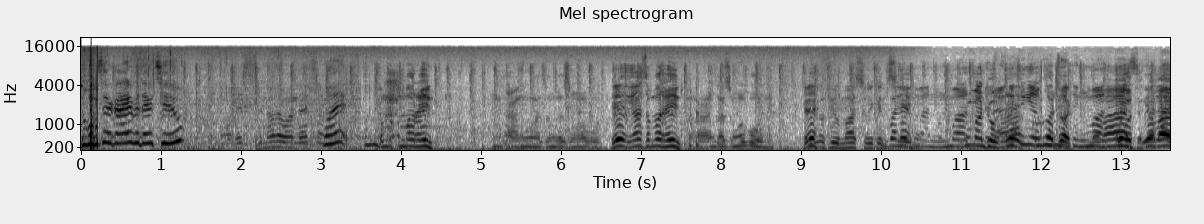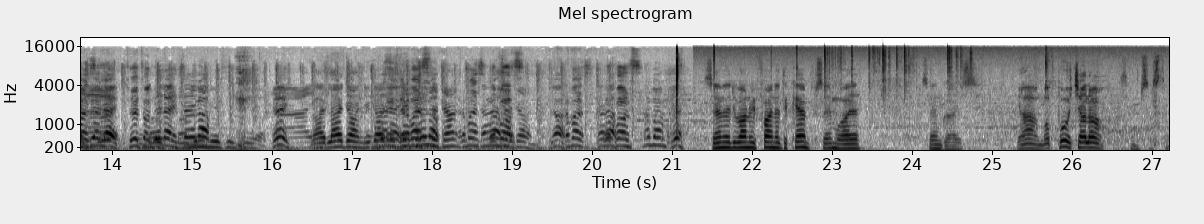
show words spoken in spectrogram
Is there a guy over there too? Oh, that's another one. That's What? Amarain. angazi angazi ngaboni Yeah, yeah, amarain. angazi ngaboni Give a few masks so we can see. Hey. Right, lie down. You guys Rabas, can Rabas, sit down. Rabas, Sit Rabas. down. Yeah, Rabas, Rabas. Yeah. Same the one we find at the camp. Same wire. Same guys. Yeah, mapocha la. Same system.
